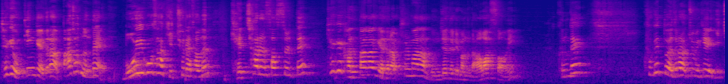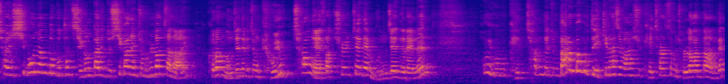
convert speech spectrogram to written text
되게 웃긴 게 얘들아 빠졌는데 모의고사 기출에서는 개차를 썼을 때 되게 간단하게 얘들아 풀만한 문제들이 막 나왔어. 잉? 근데 그게 또 얘들아 좀 이게 2015년도부터 지금까지도 시간이 좀 흘렀잖아. 잉? 그런 문제들이 좀 교육청에서 출제된 문제들에는 어 이거 뭐 개차인데 좀 다른 방법도 있긴 하지만 씨, 개차를 쓰면 졸라 간단한데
